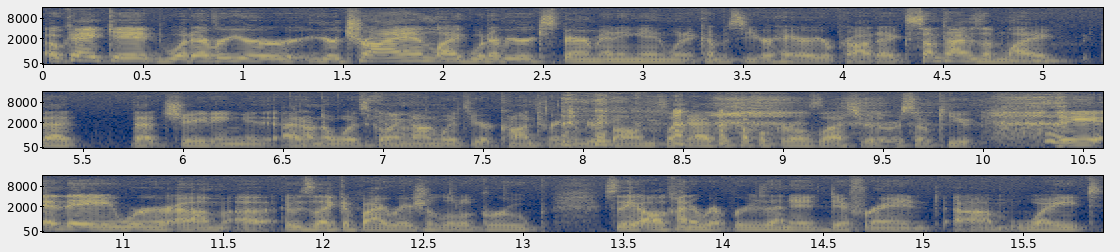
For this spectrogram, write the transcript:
okay, kid, whatever you're you're trying, like whatever you're experimenting in when it comes to your hair, your products. Sometimes I'm like Mm-hmm. that that shading. I don't know what's going on with your contouring of your bones. Like I had a couple girls last year that were so cute. They they were um uh, it was like a biracial little group, so they all kind of represented different um, white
